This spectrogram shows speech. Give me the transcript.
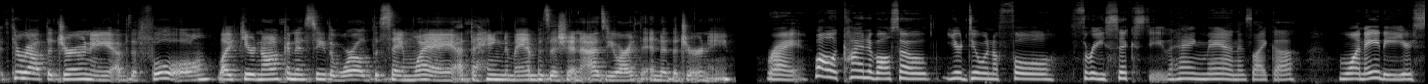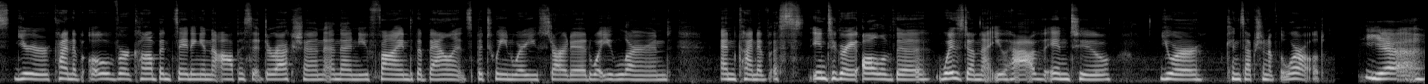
throughout the journey of the fool, like you're not going to see the world the same way at the hanged man position as you are at the end of the journey. Right. Well, it kind of also you're doing a full 360. The hangman is like a 180. You're you're kind of overcompensating in the opposite direction, and then you find the balance between where you started, what you learned, and kind of integrate all of the wisdom that you have into your conception of the world. Yeah,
